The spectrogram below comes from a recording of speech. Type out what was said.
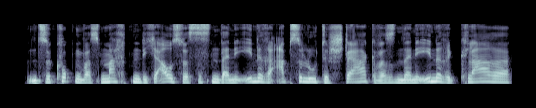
und zu gucken, was macht denn dich aus? Was ist denn deine innere absolute Stärke? Was ist denn deine innere klare,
